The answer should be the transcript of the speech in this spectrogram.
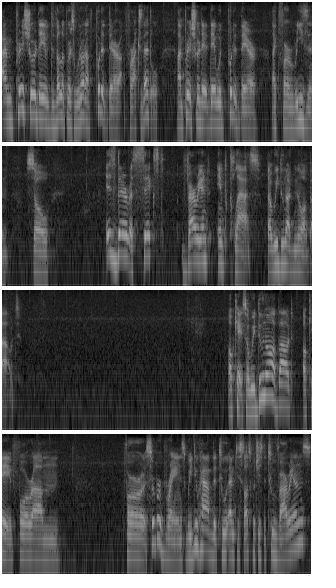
I'm pretty sure the developers would not have put it there for accidental. I'm pretty sure they, they would put it there like for a reason. So, is there a sixth variant imp class that we do not know about? Okay, so we do know about okay for um, for Super Brainz we do have the two empty slots, which is the two variants.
